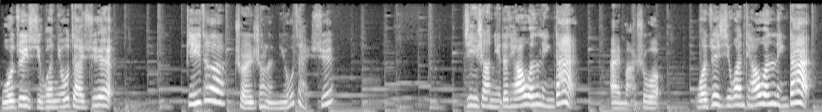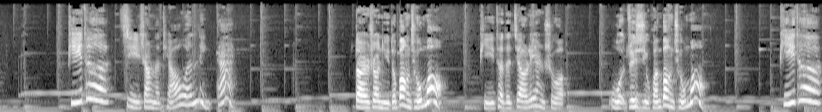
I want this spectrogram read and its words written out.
我最喜欢牛仔靴。”皮特穿上了牛仔靴。系上你的条纹领带，艾玛说：“我最喜欢条纹领带。”皮特系上了条纹领带。戴上你的棒球帽，皮特的教练说：“我最喜欢棒球帽。”皮特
